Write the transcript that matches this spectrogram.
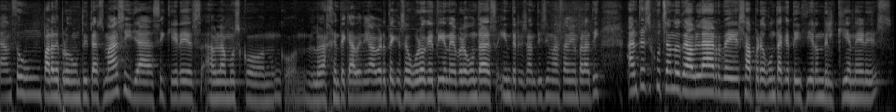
Lanzo un par de preguntitas más y ya si quieres hablamos con, con, la gente que ha venido a verte, que seguro que tiene preguntas interesantísimas también para ti. Antes escuchándote hablar de esa pregunta que te hicieron del quién eres,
